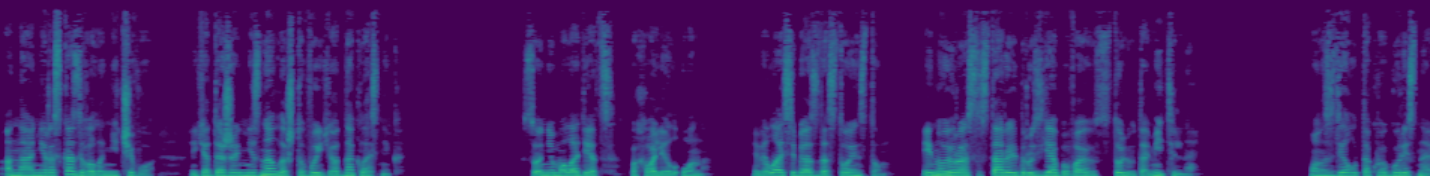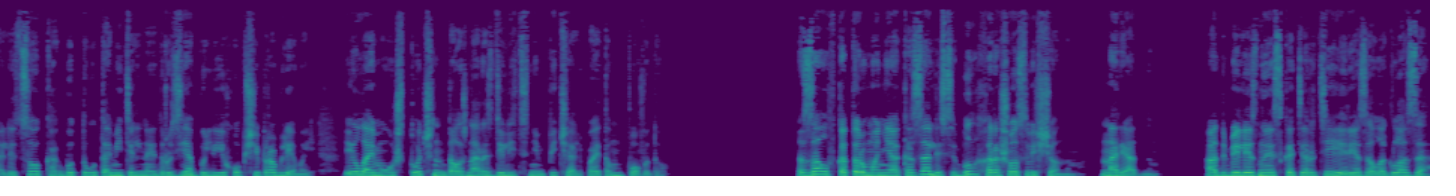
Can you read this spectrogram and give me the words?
она не рассказывала ничего. Я даже не знала, что вы ее одноклассник». «Соня молодец», — похвалил он. Вела себя с достоинством. Иной раз старые друзья бывают столь утомительны. Он сделал такое горестное лицо, как будто утомительные друзья были их общей проблемой, и Лайма уж точно должна разделить с ним печаль по этому поводу. Зал, в котором они оказались, был хорошо освещенным, нарядным. От белизны скатертей резало глаза,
